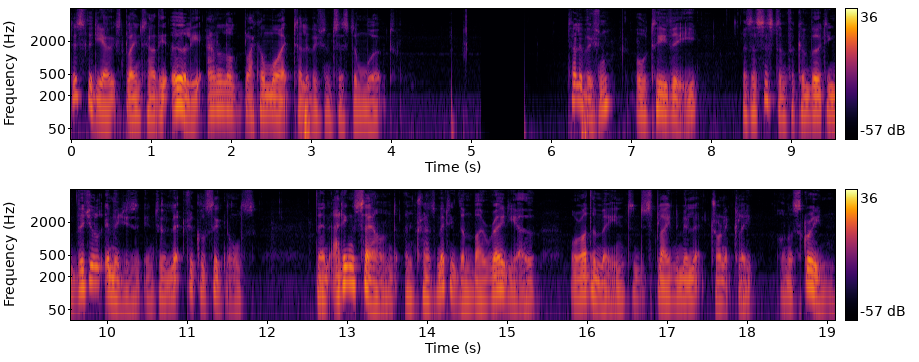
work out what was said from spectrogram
This video explains how the early analogue black and white television system worked. Television, or TV, is a system for converting visual images into electrical signals, then adding sound and transmitting them by radio or other means and displaying them electronically on a screen.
